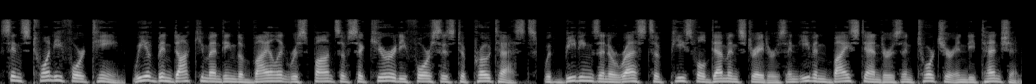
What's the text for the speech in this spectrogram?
Since 2014, we have been documenting the violent response of security forces to protests, with beatings and arrests of peaceful demonstrators and even bystanders and torture in detention.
